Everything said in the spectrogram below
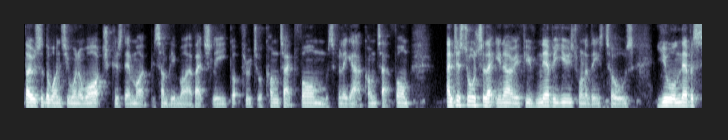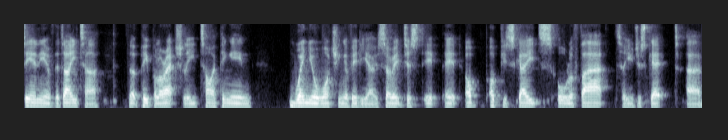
Those are the ones you want to watch because there might be somebody might have actually got through to a contact form, was filling out a contact form. And just to also let you know, if you've never used one of these tools, you will never see any of the data that people are actually typing in when you're watching a video. So it just it it ob- obfuscates all of that. So you just get uh,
